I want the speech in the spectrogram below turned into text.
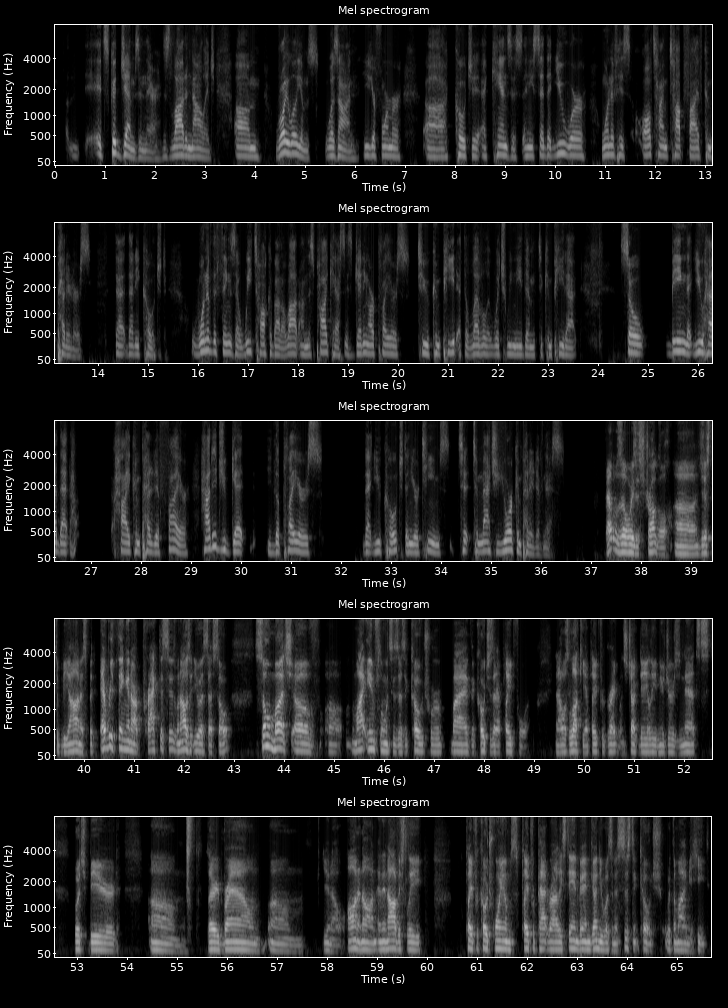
it's good gems in there. There's a lot of knowledge. Um, Roy Williams was on. He's your former uh, coach at Kansas, and he said that you were one of his all-time top five competitors that that he coached. One of the things that we talk about a lot on this podcast is getting our players to compete at the level at which we need them to compete at. So, being that you had that high competitive fire, how did you get the players that you coached and your teams to to match your competitiveness? That was always a struggle, uh, just to be honest. But everything in our practices, when I was at USF, so so much of uh, my influences as a coach were by the coaches that I played for, and I was lucky. I played for great ones: Chuck Daly, New Jersey Nets, Butch Beard, um, Larry Brown, um, you know, on and on. And then obviously played for Coach Williams, played for Pat Riley. Stan Van Gundy was an assistant coach with the Miami Heat.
